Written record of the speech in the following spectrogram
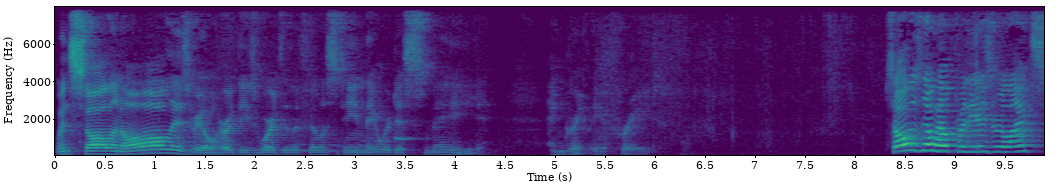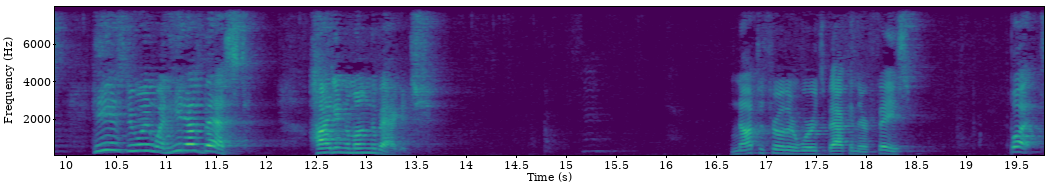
When Saul and all Israel heard these words of the Philistine, they were dismayed and greatly afraid. Saul is no help for the Israelites. He is doing what he does best hiding among the baggage. Not to throw their words back in their face, but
